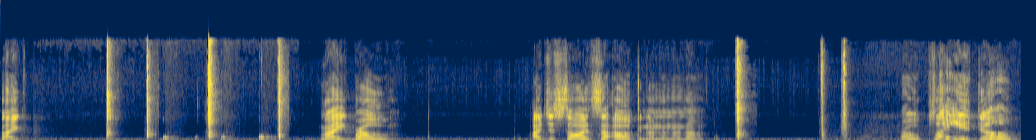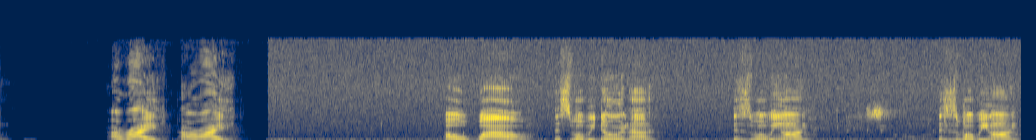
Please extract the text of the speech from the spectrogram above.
like like bro? I just saw inside oh okay, no no no no. Bro play it dude. All right all right. Oh wow. This is what we doing huh? This is what we on? This is what we on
